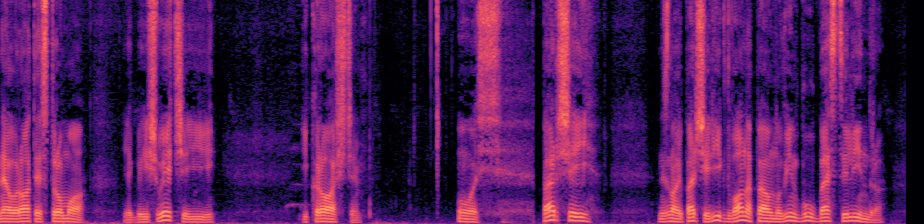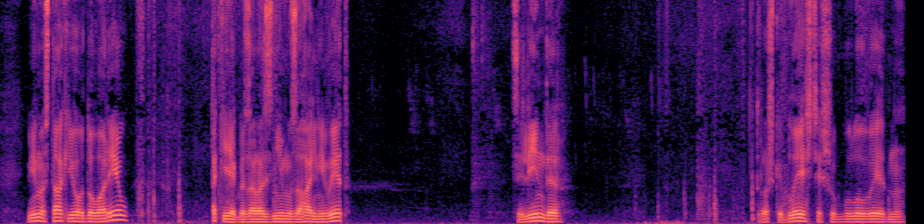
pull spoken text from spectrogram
не орати строма, якби і швидше, і, і краще. Ось. Перший, не знаю, перший рік, два, напевно, він був без циліндра. Він ось так його доварив. Такий, якби зараз зніму загальний вид. Циліндр. Трошки ближче, щоб було видно.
